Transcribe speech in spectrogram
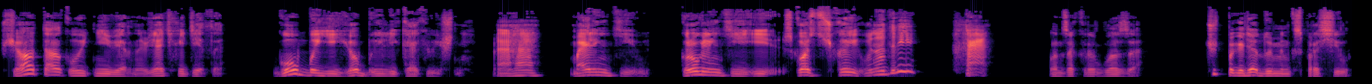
все толкуют неверно. Взять хоть это. Губы ее были как вишни. Ага, маленькие, Кругленький и с косточкой внутри? Ха! Он закрыл глаза. Чуть погодя, Думинг спросил.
